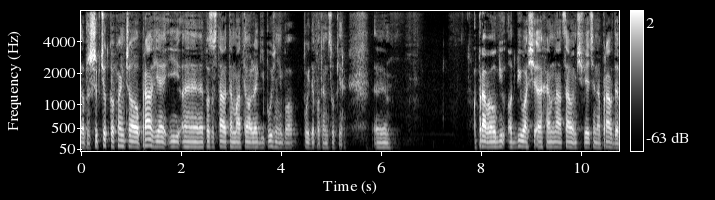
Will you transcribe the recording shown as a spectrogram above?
Dobrze, szybciutko kończę o prawie i e, pozostałe tematy o Legii później, bo pójdę po ten cukier. E, oprawa odbiła się echem na całym świecie, naprawdę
